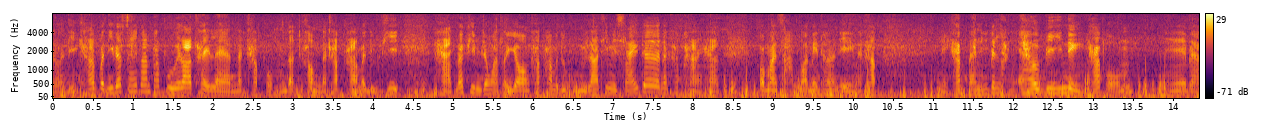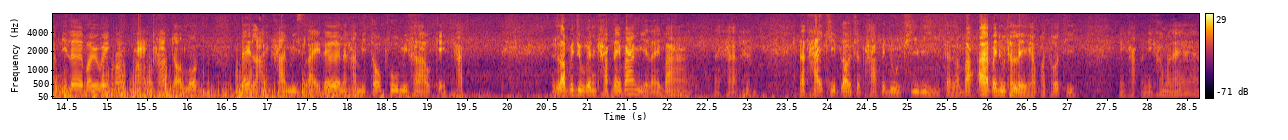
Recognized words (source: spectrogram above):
สวัสดีครับ วันนี้เว็บไซต์บ้านพักภูวิลาไทยแลนด์นะครับผม .com นะครับพามาดูที่หาดแม่พิมพ์จังหวัดระยองครับพามาดูภูวิลล่าที่มีสไลเดอร์นะครับห่างหาดประมาณ 300 เมตรเท่านั้นเองนะครับนี่ครับอันนี้เป็นหลัง LB1 ครับผมนี่แบบนี้เลยบริเวณกว้างขวางครับจอดรถได้หลายคันมีสไลเดอร์นะครับมีโต๊ะพูมีคาราโอเกะครับเดี๋ยวเราไปดูกันครับในบ้านมีอะไรบ้างนะคะและท้ายคลิปเราจะพาไปดูทีวีแต่ละบ้านไปดูทะเลครับขอโทษทีนี่ครับอันนี้เข้ามาแล้ว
